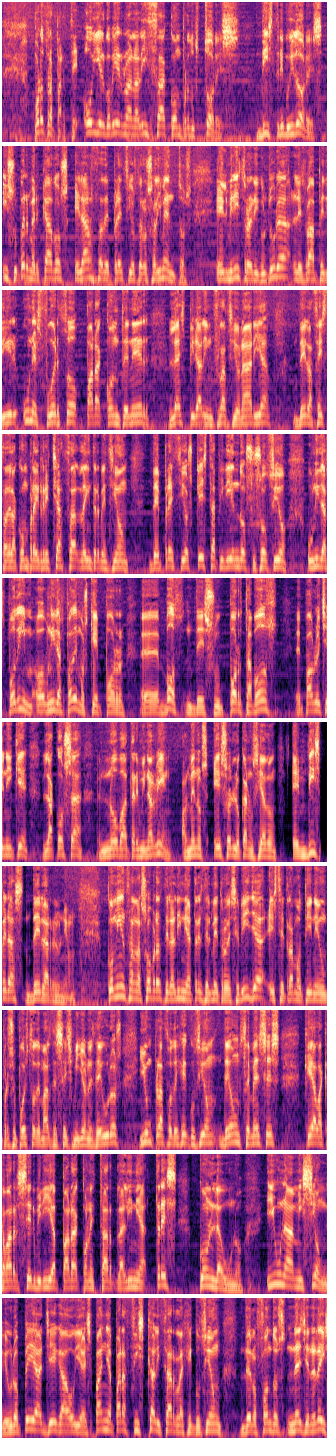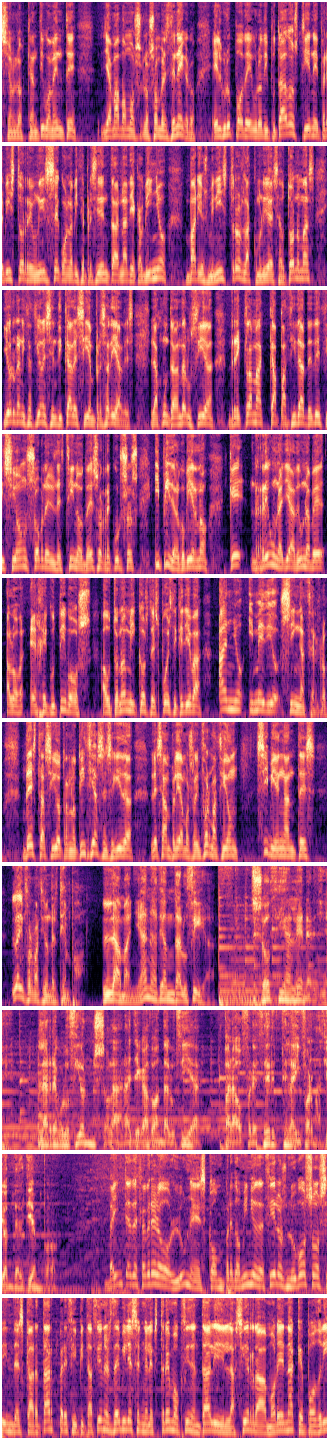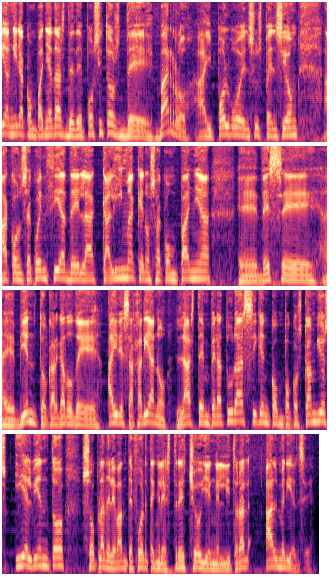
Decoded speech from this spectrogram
Por otra parte, hoy el gobierno analiza con productores distribuidores y supermercados el alza de precios de los alimentos. El ministro de Agricultura les va a pedir un esfuerzo para contener la espiral inflacionaria de la cesta de la compra y rechaza la intervención de precios que está pidiendo su socio Unidas, Unidas Podemos, que por eh, voz de su portavoz, eh, Pablo Echenique, la cosa no va a terminar bien. Al menos eso es lo que ha anunciado en vísperas de la reunión. Comienzan las obras de la línea 3 del metro de Sevilla. Este tramo tiene un presupuesto de más de 6 millones de euros y un plazo de ejecución de 11 meses que al acabar serviría para conectar la línea 3 con la 1. Y una misión europea llega hoy a España para fiscalizar la ejecución de los fondos Next Generation, los que antiguamente llamábamos los hombres de negro. El grupo de eurodiputados tiene previsto reunirse con la vicepresidenta Nadia Calviño, varios ministros, las comunidades autónomas y organizaciones sindicales y empresariales. La Junta de Andalucía reclama capacidad de decisión sobre el destino de esos recursos y pide al gobierno que reúna ya de una vez a los ejecutivos autonómicos después de que lleva año y medio sin hacerlo. De estas y otras noticias, enseguida les ampliamos la información, si bien antes la información del tiempo. La mañana de Andalucía. Social Energy. La revolución solar ha llegado a Andalucía para ofrecerte la información del tiempo. 20 de febrero, lunes, con predominio de cielos nubosos sin descartar precipitaciones débiles en el extremo occidental y la Sierra Morena que podrían ir acompañadas de depósitos de barro. Hay polvo en suspensión a consecuencia de la calima que nos acompaña eh, de ese eh, viento cargado de aire sahariano. Las temperaturas siguen con pocos cambios y el viento sopla de levante fuerte en el estrecho y en el litoral almeriense.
